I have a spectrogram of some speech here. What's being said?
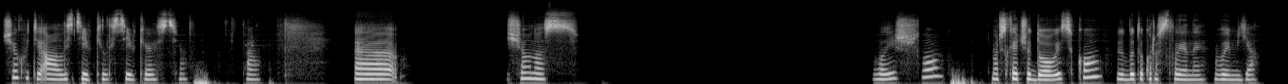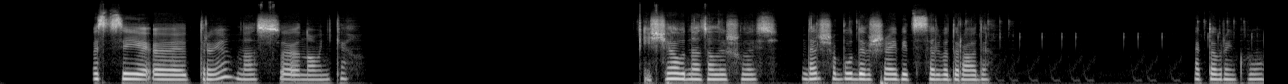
Що хотіла? А, листівки, листівки ось ці. Так. Е, що у нас вийшло? Морське чудовисько, відбиток рослини, вим'я. Ось ці е, три у нас е, новенькі. І ще одна залишилась. Далі буде вже від Сальвадоради. Так, добренько.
